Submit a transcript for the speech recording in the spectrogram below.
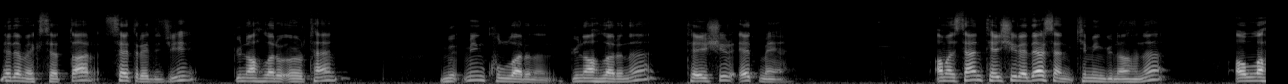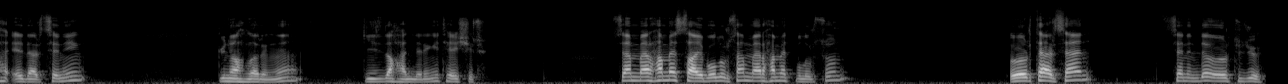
Ne demek settar? Setredici, günahları örten, mümin kullarının günahlarını teşhir etmeyen. Ama sen teşhir edersen kimin günahını? Allah eder senin günahlarını, gizli hallerini teşhir. Sen merhamet sahibi olursan merhamet bulursun. Örtersen senin de örtücü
